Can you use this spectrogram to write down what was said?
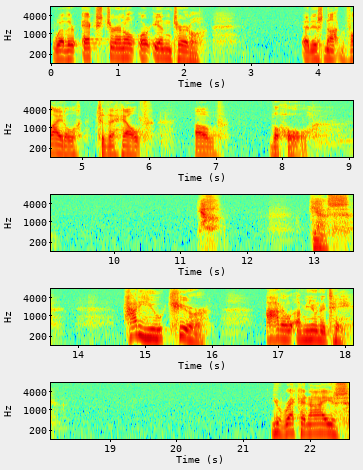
whether external or internal, that is not vital to the health of the whole. Yeah. Yes. How do you cure autoimmunity? You recognize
